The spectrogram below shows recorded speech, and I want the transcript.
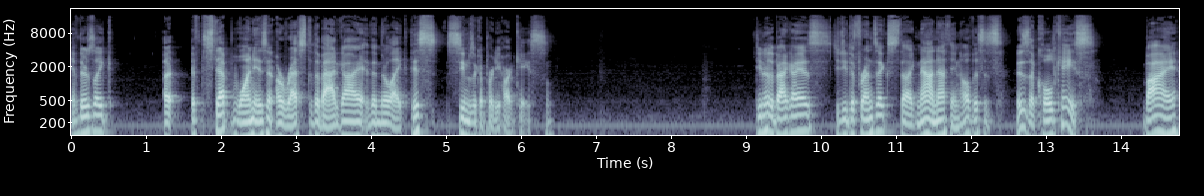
If there's like uh, if step one isn't arrest the bad guy, then they're like, this seems like a pretty hard case. Do you know who the bad guy is? Did you do the forensics? They're like, nah, nothing. Oh, this is this is a cold case. Bye.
